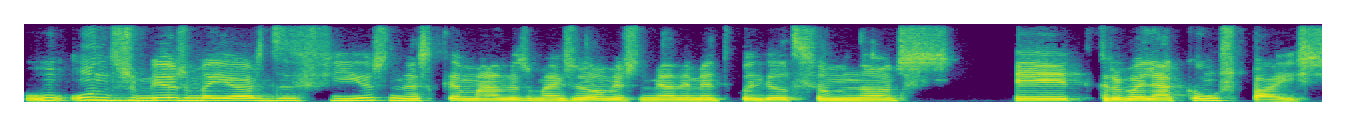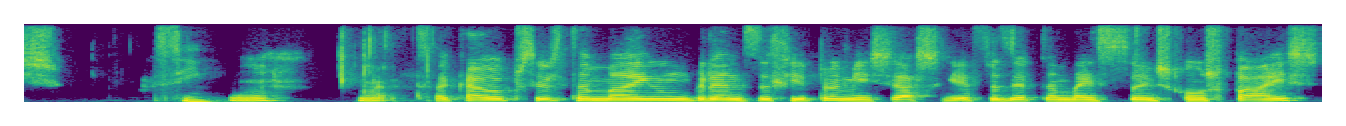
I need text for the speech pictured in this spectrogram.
um dos meus maiores desafios nas camadas mais jovens, nomeadamente quando eles são menores, é trabalhar com os pais. Sim. Hum Acaba por ser também um grande desafio para mim. Já cheguei a fazer também sessões com os pais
